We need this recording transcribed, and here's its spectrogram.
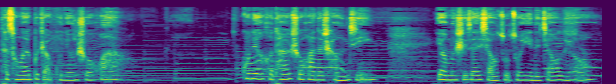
他从来不找姑娘说话。姑娘和他说话的场景，要么是在小组作业的交流。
